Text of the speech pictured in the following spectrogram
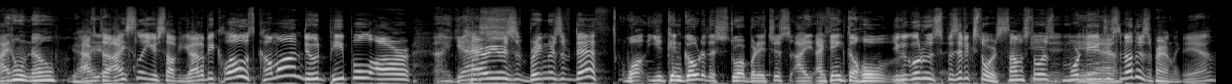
I don't know. You have to isolate yourself. You got to be close. Come on, dude. People are guess. carriers, bringers of death. Well, you can go to the store, but it just I, I think the whole You can go to specific stores. Some stores more yeah. dangerous than others, apparently. Yeah.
